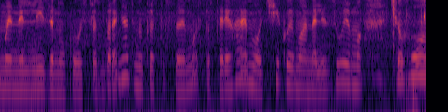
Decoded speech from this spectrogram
ми не ліземо когось розбороняти, ми просто стоїмо, спостерігаємо, очікуємо, аналізуємо, чого.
